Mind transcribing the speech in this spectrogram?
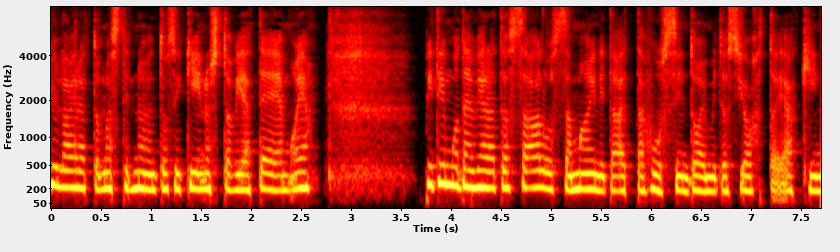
Kyllä ehdottomasti noin tosi kiinnostavia teemoja. Piti muuten vielä tuossa alussa mainita, että HUSSin toimitusjohtajakin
